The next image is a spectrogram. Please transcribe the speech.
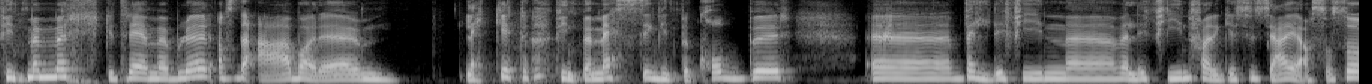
Fint med mørke tremøbler. Altså, det er bare mm, lekkert. Fint med messing, fint med kobber. Eh, veldig, fin, eh, veldig fin farge, syns jeg. Altså. Så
